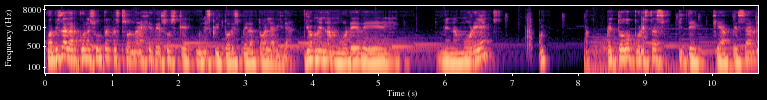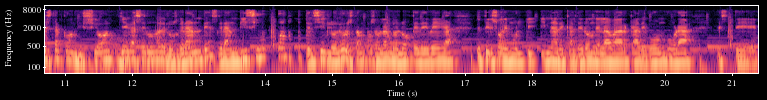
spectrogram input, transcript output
Juan Luis Alarcón es un personaje de esos que un escritor espera toda la vida. Yo me enamoré de él, me enamoré sobre todo por esta de que a pesar de esta condición llega a ser uno de los grandes, grandísimos del siglo de oro. Estamos hablando de Lope de Vega, de Tirso de Molina, de Calderón de la Barca, de Góngora, este,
